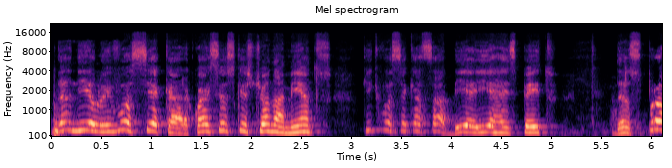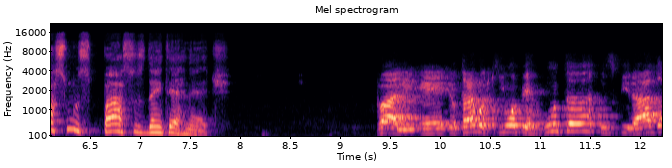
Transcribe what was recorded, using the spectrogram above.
Danilo, e você, cara? Quais seus questionamentos que, que você quer saber aí a respeito dos próximos passos da internet? Vale, é, eu trago aqui uma pergunta inspirada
